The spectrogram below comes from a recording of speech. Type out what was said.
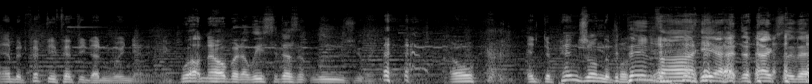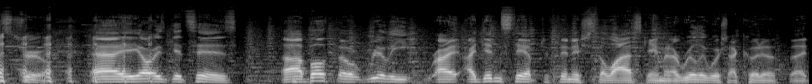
Yeah, but 50 50 doesn't win you anything. Well, no, but at least it doesn't lose you anything. Oh, it depends on the Depends bookie. on, yeah, actually, that's true. Uh, he always gets his. Uh, both, though, really, I, I didn't stay up to finish the last game, and I really wish I could have, but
